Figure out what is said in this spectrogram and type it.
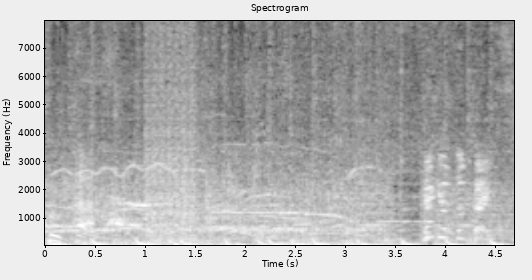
true path. Pick up the pace!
